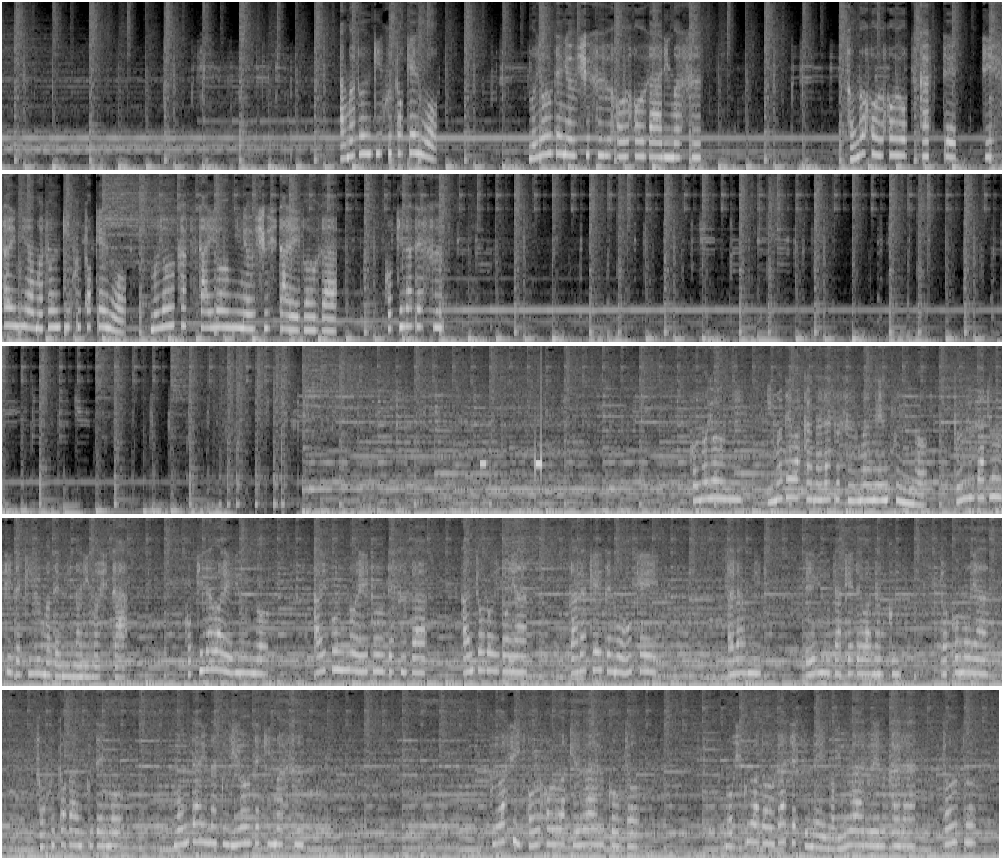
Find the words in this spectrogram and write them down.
Amazon ギフト券を、無料で入手する方法があります。その方法を使って、実際に Amazon ギフト券を、無料かつ大量に入手した映像が、こちらです。このように、今では必ず数万円分の、プールが常時できるまでになりました。こちらは au の iPhone の映像ですが、Android や、ガラケーでも OK。さらに、au だけではなく、ドコモや、ソフトバンクでも、問題なく利用できます。詳しい方法は QR コード、もしくは動画説明の URL から、どうぞ。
